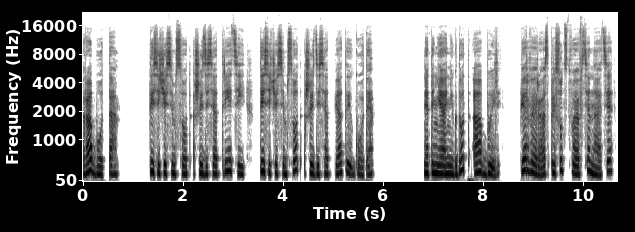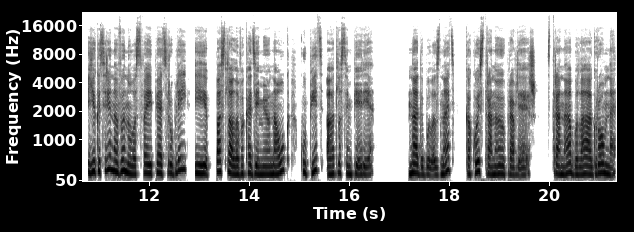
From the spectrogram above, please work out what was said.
Работа. 1763-1765 годы. Это не анекдот, а быль. Первый раз, присутствуя в Сенате, Екатерина вынула свои 5 рублей и послала в Академию наук купить «Атлас империи». Надо было знать, какой страной управляешь. Страна была огромна.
